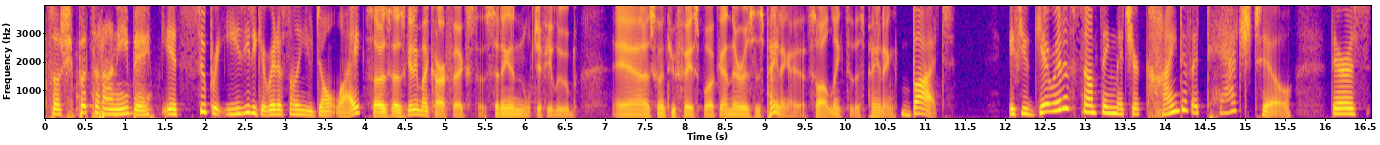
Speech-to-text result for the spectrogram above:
So she puts it on eBay. It's super easy to get rid of something you don't like. So I was, I was getting my car fixed. I was sitting in Jiffy Lube, and I was going through Facebook, and there was this painting. I saw a link to this painting. But if you get rid of something that you're kind of attached to, there's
